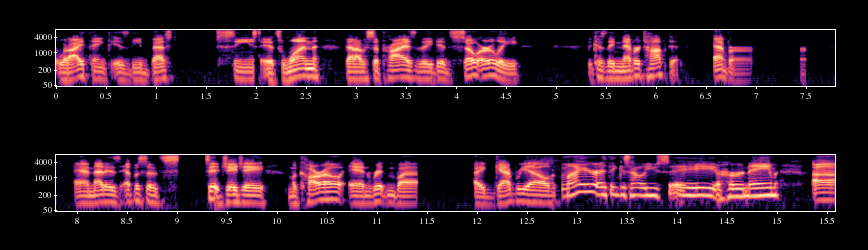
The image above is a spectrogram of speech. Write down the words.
what I think is the best scene. It's one that I was surprised they did so early because they never topped it ever, and that is episode six. JJ Makaro and written by by Gabrielle Meyer, I think is how you say her name. Uh,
